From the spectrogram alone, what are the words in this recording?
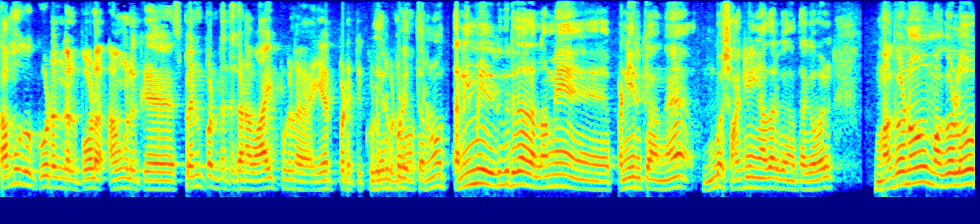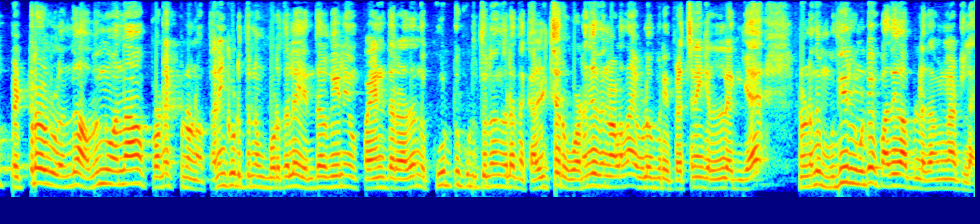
சமூக கூடங்கள் போல அவங்களுக்கு ஸ்பெண்ட் பண்றதுக்கான வாய்ப்புகளை ஏற்படுத்தி ஏற்படுத்தி தரணும் தனிமையில் இருந்துட்டு தான் அதெல்லாமே பண்ணியிருக்காங்க. ரொம்ப ஷாக்கிங்காக தான் இருக்கு அந்த தகவல். மகனோ மகளோ பெற்றோர்கள் வந்து அவங்க வந்தா ப்ரொடெக்ட் பண்ணணும். தனி கொடுத்தனும் போறதுல எந்த வகையிலையும் பயன் தராது. அந்த கூட்டு கொடுத்தணுங்கிற அந்த கல்ச்சர் உடஞ்சதுனால தான் இவ்வளவு பெரிய பிரச்சனைகள் இல்லை இங்க. இன்னொன்று வந்து முதியவர்கள் மட்டும் பாதுகாப்பு இல்லை தமிழ்நாட்டுல.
